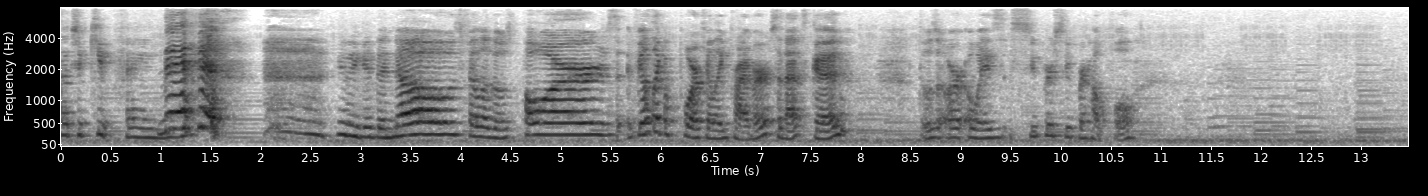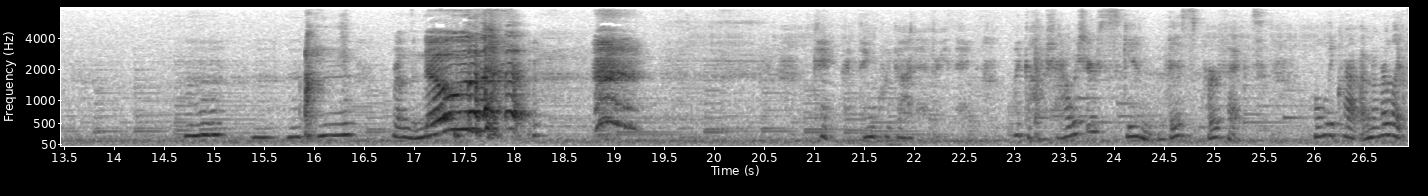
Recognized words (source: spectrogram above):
such a cute face. Gonna get the nose, fill in those pores. It feels like a pore filling primer, so that's good. Those are always super, super helpful. From the nose. okay, I think we got everything. Oh my gosh, how is your skin this perfect? Holy crap, I've never like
